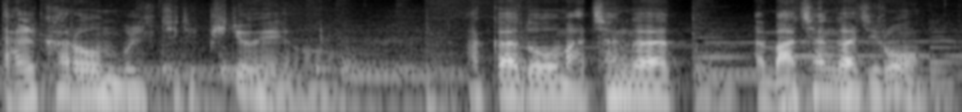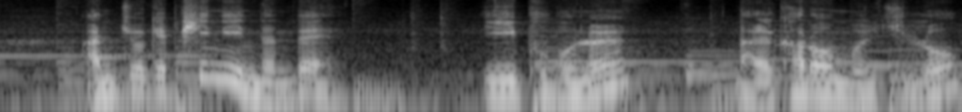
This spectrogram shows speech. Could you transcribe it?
날카로운 물질이 필요해요. 아까도 마찬가, 아, 마찬가지로 안쪽에 핀이 있는데 이 부분을 날카로운 물질로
